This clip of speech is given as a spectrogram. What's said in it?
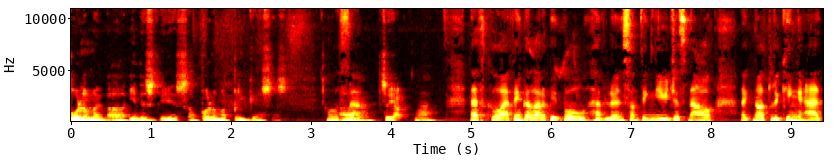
polymer uh, uh, polymer precursors. Awesome. Um, so yeah. Wow, that's cool. I think a lot of people have learned something new just now, like not looking at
